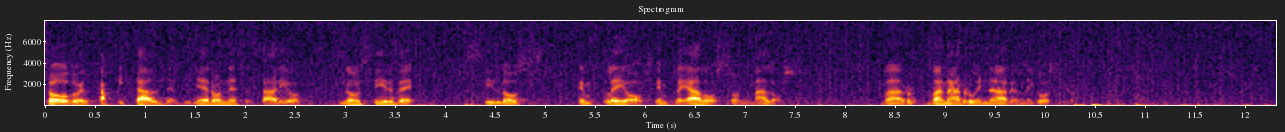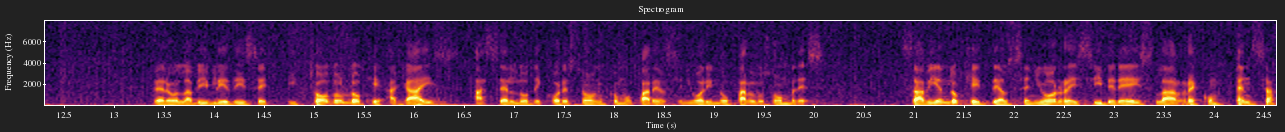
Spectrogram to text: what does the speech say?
todo el capital del dinero necesario, no sirve si los empleos, empleados son malos. van a arruinar el negocio. Pero la Biblia dice, y todo lo que hagáis, hacerlo de corazón como para el Señor y no para los hombres, sabiendo que del Señor recibiréis la recompensa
